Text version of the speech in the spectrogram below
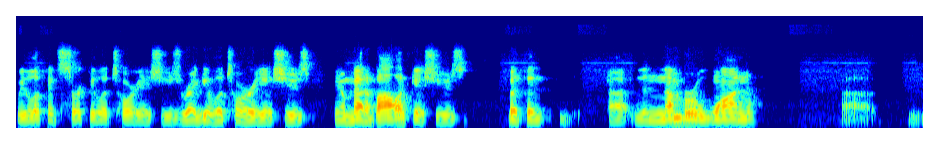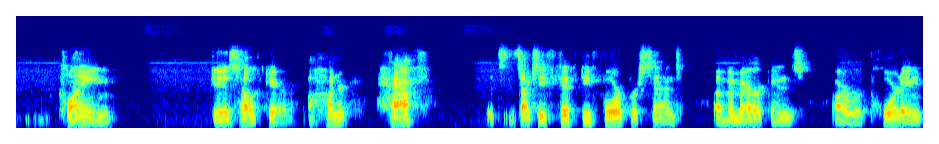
We look at circulatory issues, regulatory issues, you know, metabolic issues, but the uh, the number one uh, claim is healthcare. A hundred half it's, it's actually 54% of Americans are reporting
